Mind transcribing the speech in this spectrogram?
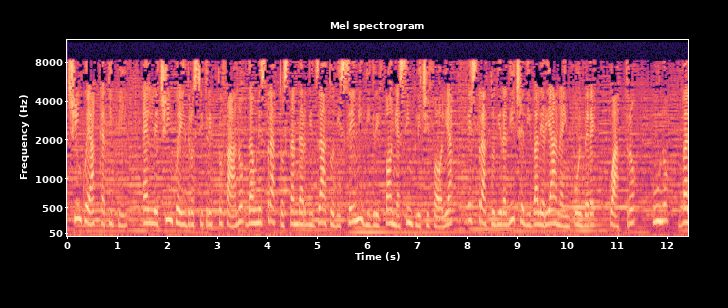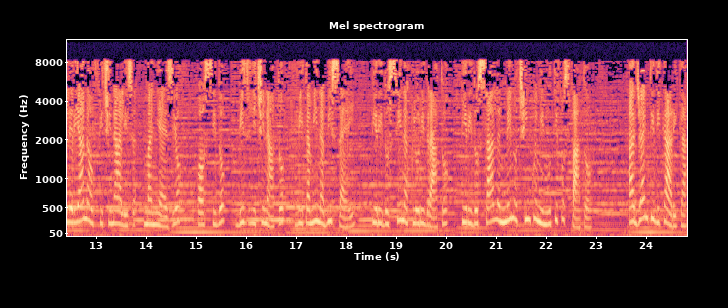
5-HTP, L5-idrossitriptofano da un estratto standardizzato di semi di Griffonia simplicifolia, estratto di radice di valeriana in polvere, 4, 1. Valeriana officinalis, magnesio, ossido, bisglicinato, vitamina B6, piridossina cloridrato, piridossal meno 5 minuti fosfato. Agenti di carica,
